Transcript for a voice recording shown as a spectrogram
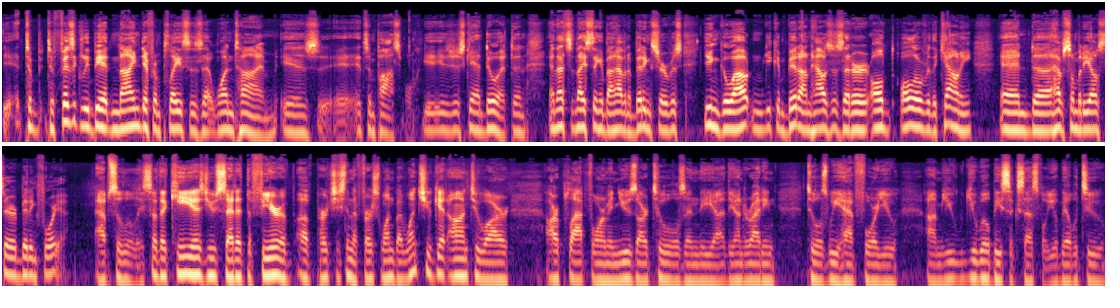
to to physically be at nine different places at one time is it's impossible. You, you just can't do it. And and that's the nice thing about having a bidding service. You can go out and you can bid on houses that are all all over the county and uh, have somebody else there bidding for you. Absolutely. So the key is you said it, the fear of, of purchasing the first one. But once you get onto our our platform and use our tools and the uh, the underwriting tools we have for you, um, you you will be successful. You'll be able to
